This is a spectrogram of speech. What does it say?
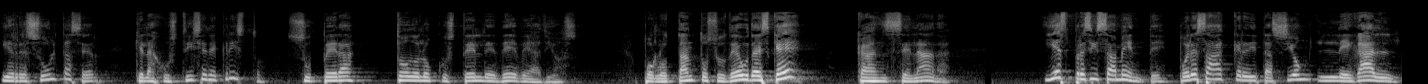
Y resulta ser que la justicia de Cristo supera todo lo que usted le debe a Dios. Por lo tanto, su deuda es que cancelada. Y es precisamente por esa acreditación legal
